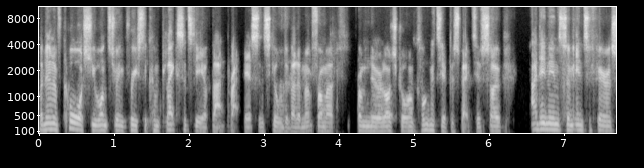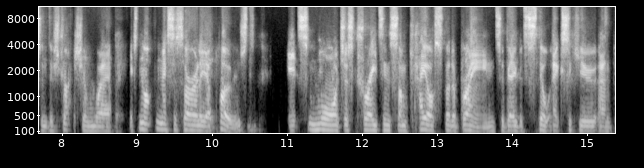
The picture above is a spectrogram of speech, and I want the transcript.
But then, of course, you want to increase the complexity of that practice and skill development from a from neurological and cognitive perspective. So adding in some interference and distraction where it's not necessarily opposed, it's more just creating some chaos for the brain to be able to still execute and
